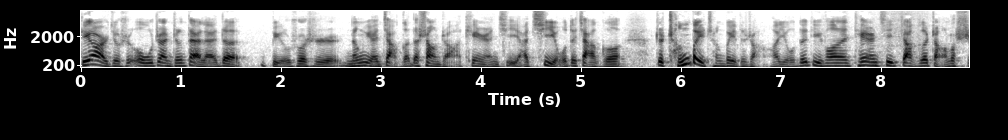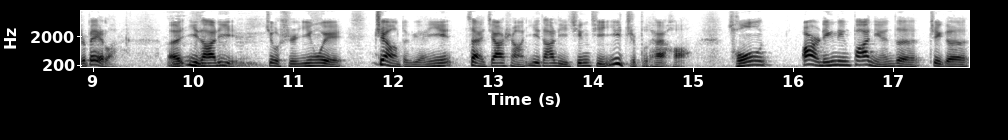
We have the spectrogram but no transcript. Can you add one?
第二就是俄乌战争带来的，比如说是能源价格的上涨，天然气啊、汽油的价格，这成倍成倍的涨啊！有的地方天然气价格涨了十倍了。呃，意大利就是因为这样的原因，再加上意大利经济一直不太好，从二零零八年的这个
